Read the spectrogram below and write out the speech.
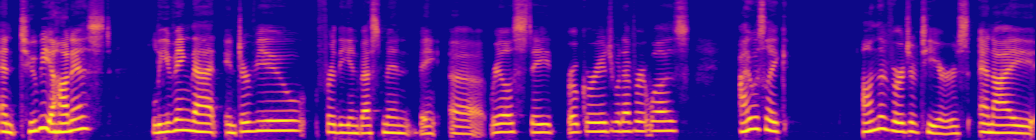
And to be honest, leaving that interview for the investment bank, uh, real estate brokerage, whatever it was, I was like on the verge of tears. And I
